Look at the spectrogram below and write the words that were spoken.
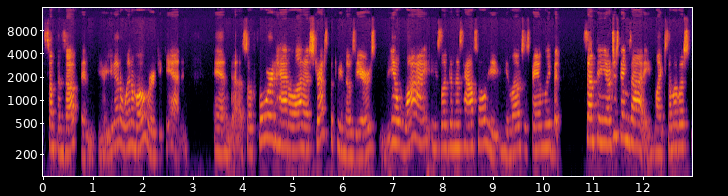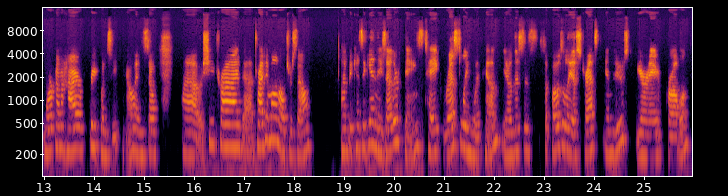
something's up, and you know you got to win them over if you can. And and uh, so Ford had a lot of stress between those years. You know, why? He's lived in this household, he, he loves his family, but something, you know, just anxiety. Like some of us work on a higher frequency, you know, and so uh, she tried uh, tried him on Ultracell. Um, because again, these other things take wrestling with him. You know, this is supposedly a stress induced urinary problem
